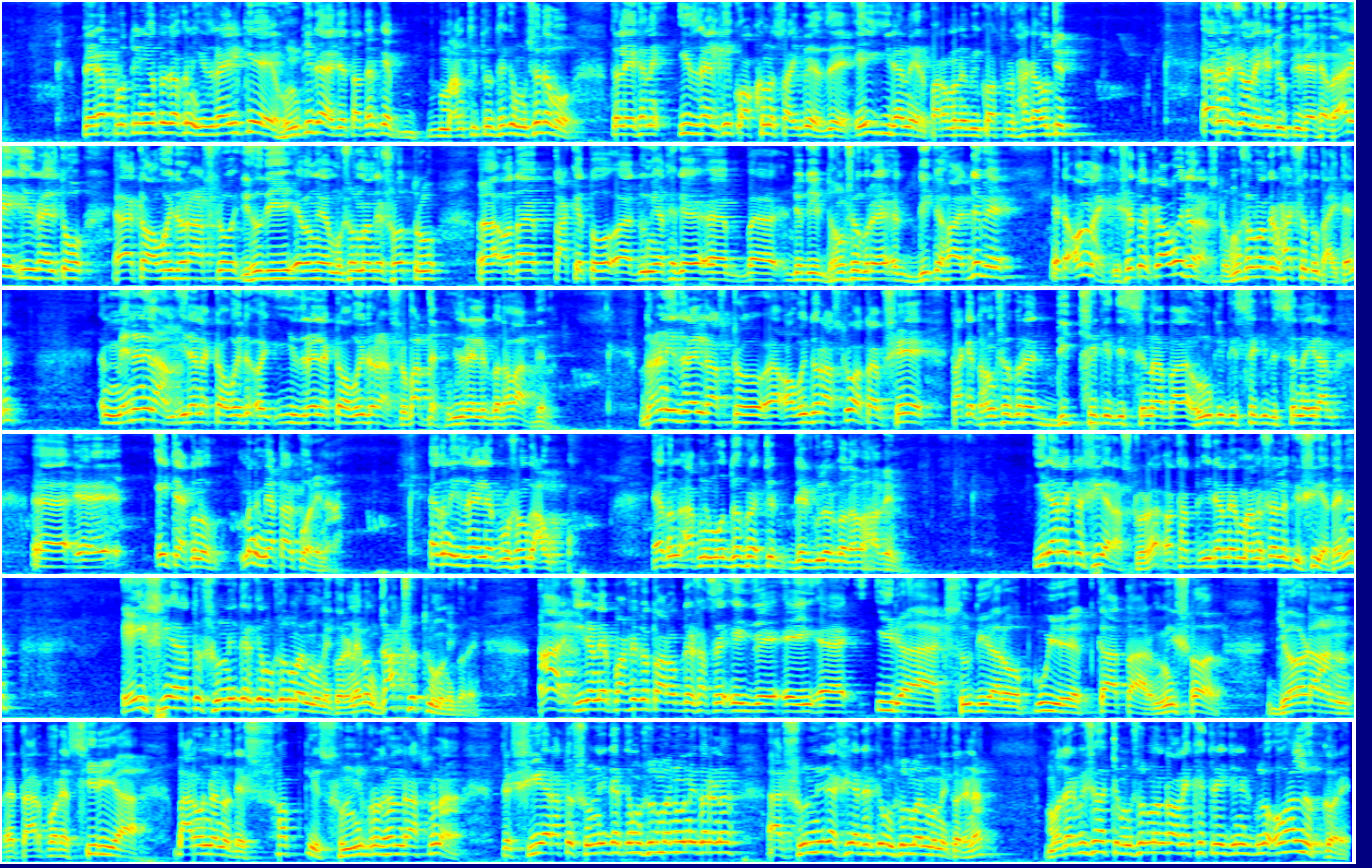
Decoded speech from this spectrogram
তো এরা প্রতিনিয়ত যখন ইসরায়েলকে হুমকি দেয় যে তাদেরকে মানচিত্র থেকে মুছে দেবো, তাহলে এখানে ইসরায়েল কি কখনো চাইবে যে এই ইরানের পারমাণবিক অস্ত্র থাকা উচিত? এখন এসে অনেকে যুক্তি দেখাবে, আরে ইসরায়েল তো একটা অবৈধ রাষ্ট্র, ইহুদি এবং মুসলমানদের শত্রু অতএব তাকে তো দুনিয়া থেকে যদি ধ্বংস করে দিতে হয়, দেবে। এটা অন্যায় কি? সে তো একটা অবৈধ রাষ্ট্র, মুসলমানদের ভাষ্য তো তাই তাই না? মেনে নিলাম, ইরান একটা অবৈধ ইসরায়েল একটা অবৈধ রাষ্ট্র, বাদ দেন, ইসরায়েলের কথা বাদ দেন। ধরেন ইসরায়েল রাষ্ট্র অবৈধ রাষ্ট্র, অতএব সে তাকে ধ্বংস করে দিচ্ছে কি দিচ্ছে না বা হুমকি দিচ্ছে কি দিচ্ছে না ইরান এইটা কোনো মানে ম্যাটার করে না। এখন ইসরায়েলের প্রসঙ্গ আউট এখন আপনি মধ্যপ্রাচ্যের দেশগুলোর কথা ভাবেন। ইরান একটা শিয়া রাষ্ট্ররা অর্থাৎ ইরানের মানুষ হলো কি? শিয়া, তাই না? এই শিয়ারা তো সুন্নিদেরকে মুসলমান মনে করেন এবং জাতশত্রু মনে করে। আর ইরানের পাশে যত আরব দেশ আছে, এই যে এই Iraq, Saudi Arab, Kuwait, Qatar, মিশর, জর্ডান তারপরে সিরিয়া বা আরও অন্যান্য দেশ সব কি সুন্নি প্রধান রাষ্ট্র না। তো শিয়ারা তো সুন্নিদেরকে মুসলমান মনে করে না, আর সুন্নিরা শিয়াদেরকে মুসলমান মনে করে না। মজার বিষয় হচ্ছে, মুসলমানরা অনেক ক্ষেত্রে এই জিনিসগুলো ওভারলুক করে।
